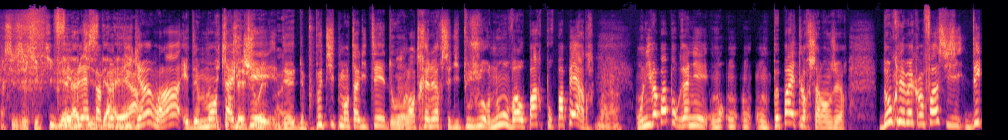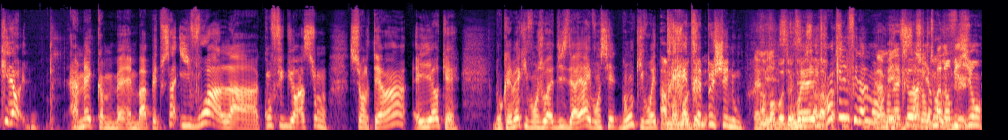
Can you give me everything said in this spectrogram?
À ces équipes qui viennent faiblesse 10 un peu de. Ligue 1, voilà, et de mentalité, jouer, ouais. de, de petite mentalité dont Mm. l'entraîneur se dit toujours, nous, on va au parc pour pas perdre. Voilà. On n'y va pas pour gagner. On ne peut pas être leur challenger. Donc les mecs en face, ils- dès qu'il a un mec comme Mbappé, tout ça, il voit la configuration sur le terrain et il dit OK. Donc les mecs, ils vont jouer à 10 derrière, ils vont essayer, donc ils vont être À très très donné. peu chez nous. Ah, À un moment On donné, va y ça aller va tranquille passer. finalement. Non, mais D'accord, il n'y a pas d'ambition.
